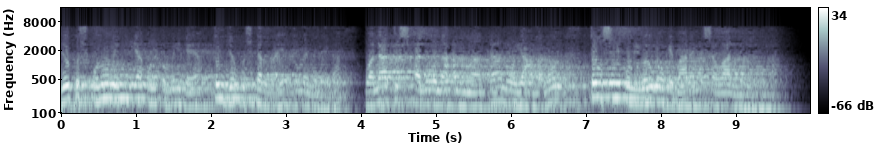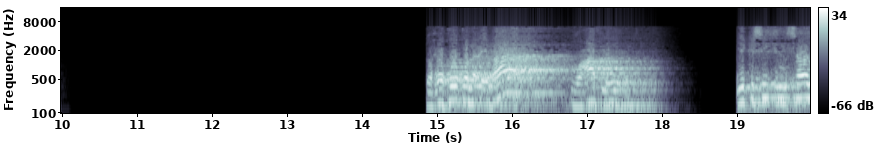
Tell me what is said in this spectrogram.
جو کچھ انہوں نے کیا، ان کو مل گیا۔ تم جو کچھ کر رہے تمہیں ملے گا۔ ولا تس عما كانوا يعملون۔ تم سے ان لوگوں کے بارے میں سوال نہیں ہوگا تو حقوق العباد معاف نہیں ہوتے۔ یہ کسی انسان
